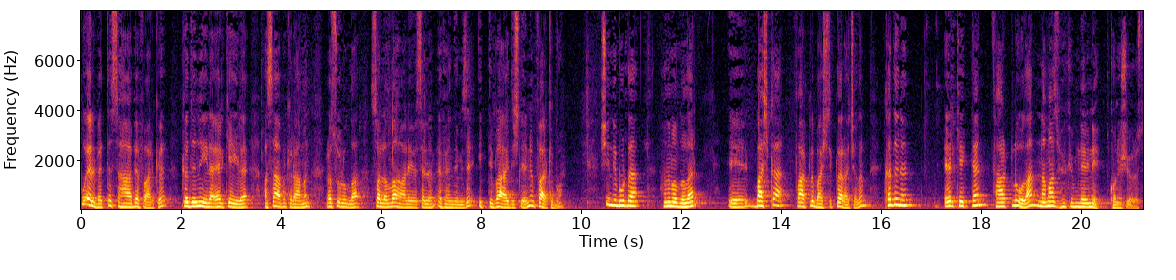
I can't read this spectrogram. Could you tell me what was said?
Bu elbette sahabe farkı. Kadını ile erkeği ile ashab-ı kiramın Resulullah sallallahu aleyhi ve sellem Efendimiz'e ittiba edişlerinin farkı bu. Şimdi burada hanım ablalar e, başka farklı başlıklar açalım. Kadının erkekten farklı olan namaz hükümlerini konuşuyoruz.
